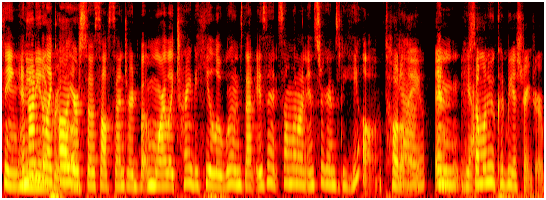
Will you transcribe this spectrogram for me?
thing and not even like oh you're so self-centered but more like trying to heal a wound that isn't someone on instagram's to heal Totally. Yeah. And, And, yeah. someone who could be a stranger,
